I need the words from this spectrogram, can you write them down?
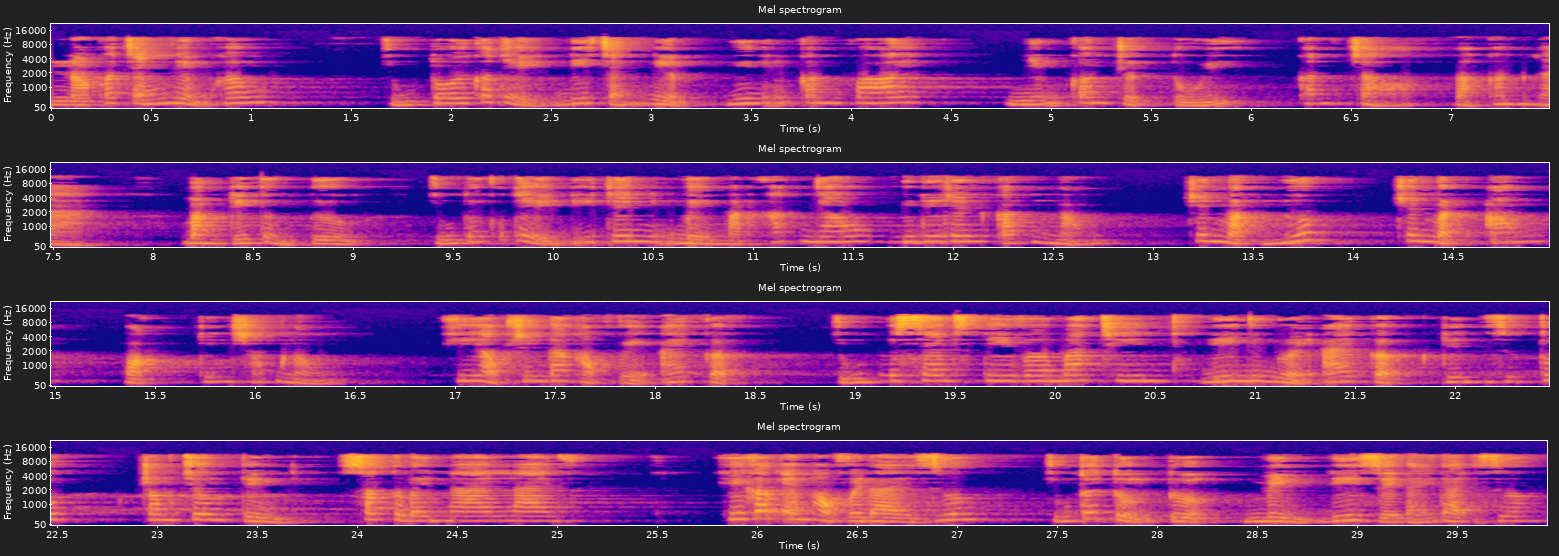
Nó có chánh niệm không? Chúng tôi có thể đi chánh niệm như những con voi, những con chuột túi, con chó và con gà. Bằng trí tưởng tượng, chúng tôi có thể đi trên những bề mặt khác nhau như đi trên cát nóng, trên mặt nước, trên mật ong hoặc trên sóng nóng. Khi học sinh đang học về Ai Cập, chúng tôi xem Steve Martin đi như người Ai Cập trên YouTube trong chương trình Saturday Night Live. Khi các em học về đại dương, chúng tôi tưởng tượng mình đi dưới đáy đại dương.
